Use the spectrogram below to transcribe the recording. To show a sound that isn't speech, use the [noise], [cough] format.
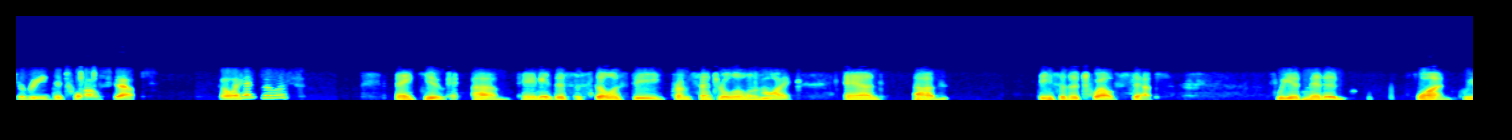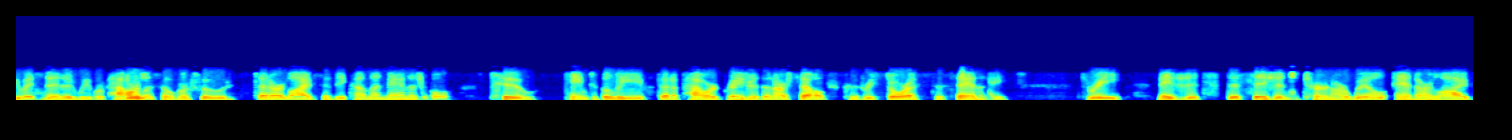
to read the 12 steps. Go ahead, Phyllis. Thank you, um, Amy. This is Phyllis D. from Central Illinois, and uh, these are the 12 steps. We admitted, one, we admitted we were powerless over food, that our lives had become unmanageable. Two, came to believe that a power greater than ourselves could restore us to sanity. Three, made it its decision to turn our will and our lives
